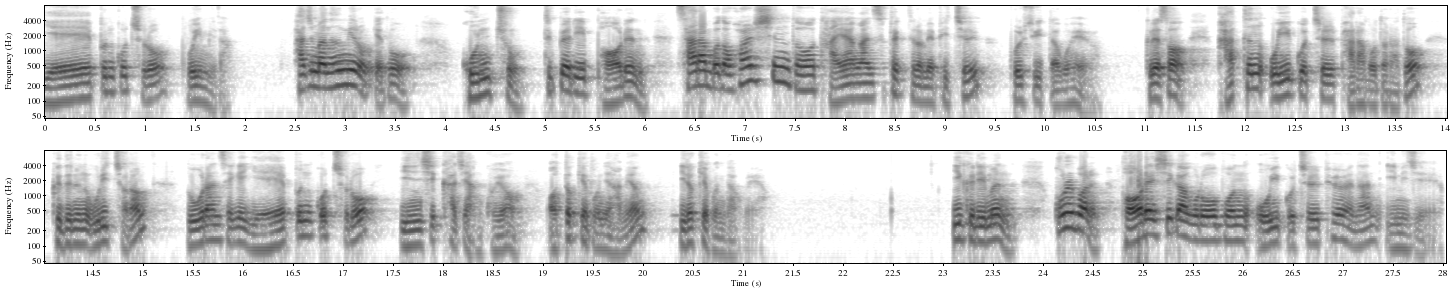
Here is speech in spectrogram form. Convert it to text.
예쁜 꽃으로 보입니다. 하지만 흥미롭게도 곤충, 특별히 벌은 사람보다 훨씬 더 다양한 스펙트럼의 빛을 볼 수 있다고 해요. 그래서 같은 오이꽃을 바라보더라도 그들은 우리처럼 노란색의 예쁜 꽃으로 인식하지 않고요. 어떻게 보냐 하면 이렇게 본다고 해요. 이 그림은 꿀벌, 벌의 시각으로 본 오이꽃을 표현한 이미지예요.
